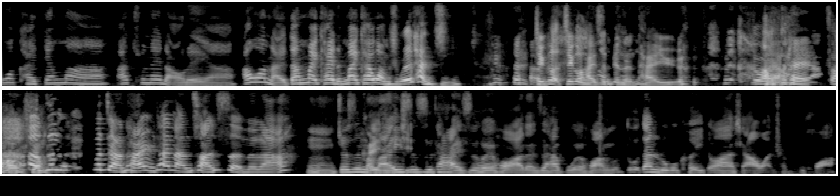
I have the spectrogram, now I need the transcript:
我开店嘛，啊，村内老嘞啊，啊，我来当卖开的卖开，我们是为了探钱。结果结果还是变成台语了。对啊，对啊，超好啊，笑这。个不讲台语太难传神了啦。嗯，就是妈妈意思是她还是会花，但是她不会花那么多。但如果可以的话，她想要完全不花。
